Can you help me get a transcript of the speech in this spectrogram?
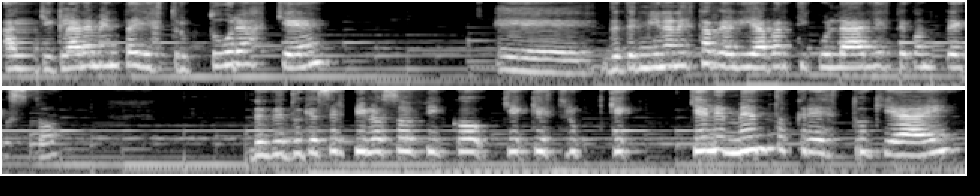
a que claramente hay estructuras que eh, determinan esta realidad particular y este contexto desde tu quehacer filosófico, ¿qué, elementos crees tú que hay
